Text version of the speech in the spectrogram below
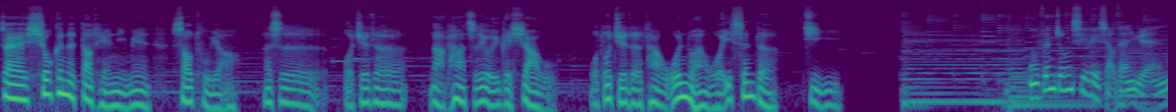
在休耕的稻田里面烧土窑，那是我觉得哪怕只有一个下午，我都觉得它温暖我一生的记忆。五分钟系列小单元，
